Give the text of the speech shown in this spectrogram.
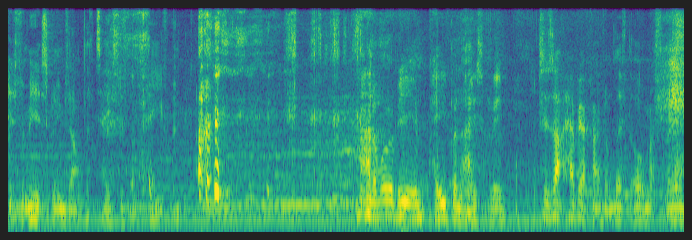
'Cause For me, it screams out the taste of the pavement. I don't want to be eating pavement ice cream. This is that heavy, I can't even lift it over my spoon.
